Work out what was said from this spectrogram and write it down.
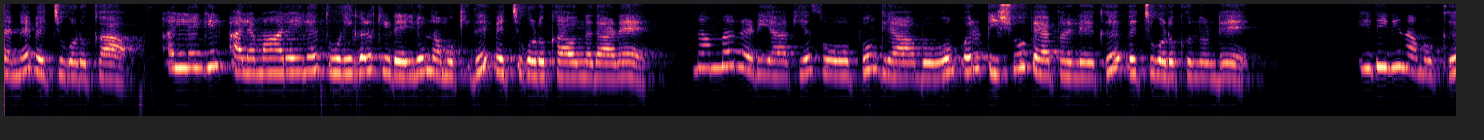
തന്നെ വെച്ചു കൊടുക്കാം. അല്ലെങ്കിൽ അലമാരയിലെ തുണികൾക്കിടയിലും നമുക്കിത് വെച്ചു കൊടുക്കാവുന്നതാണ്. നമ്മൾ റെഡിയാക്കിയ സോപ്പും ഗ്രാമ്പുവും ഒരു ടിഷ്യൂ പേപ്പറിലേക്ക് വെച്ചു കൊടുക്കുന്നുണ്ട്. ഇതിനി നമുക്ക്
